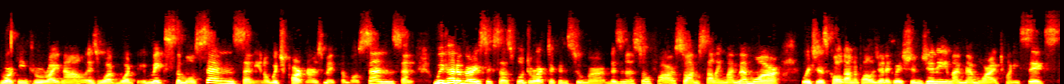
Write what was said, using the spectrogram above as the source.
working through right now is what what makes the most sense and you know which partners make the most sense and We've had a very successful direct to consumer business so far. So I'm selling my memoir, which is called Unapologetically Shinjini, my memoir at 26.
